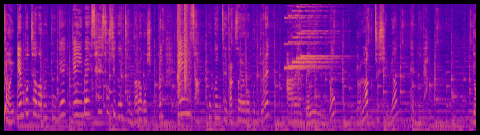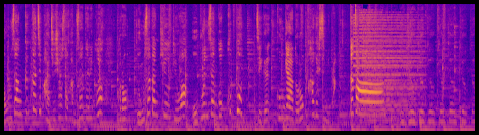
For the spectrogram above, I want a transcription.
저희 겜보 채널을 통해 게임의 새 소식을 전달하고 싶은 게임사 혹은 제작사 여러분들은 아래 메일로 연락 주시면 됩니다. 영상 끝까지 봐주셔서 감사드리고요. 그럼 용사단 키우기와 5분 상국 쿠폰 지금 공개하도록 하겠습니다. 짜잔! 여기 여기 여기 여기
